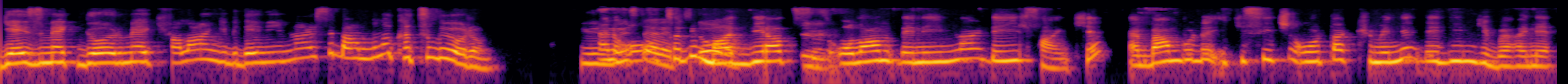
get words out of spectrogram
gezmek, görmek falan gibi deneyimlerse ben buna katılıyorum. Yüz yani o evet, tabii doğru. maddiyatsız evet. olan deneyimler değil sanki. Yani ben burada ikisi için ortak kümenin dediğim gibi hani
